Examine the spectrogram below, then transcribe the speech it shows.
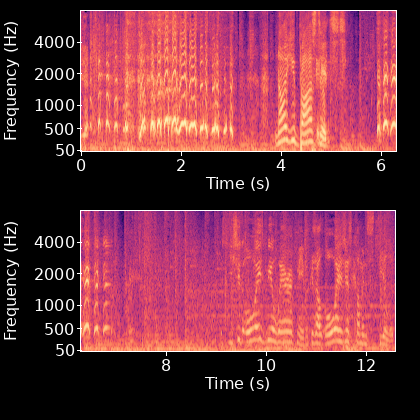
no, you bastards! you should always be aware of me because I'll always just come and steal it.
